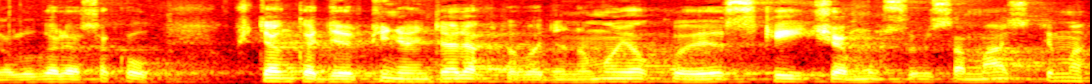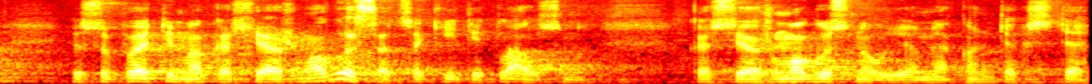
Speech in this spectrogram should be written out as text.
galų galę sakau, užtenka dirbtinio intelekto vadinamojo, kuris keičia mūsų visą mąstymą ir supratimą, kas yra žmogus, atsakyti į klausimą, kas yra žmogus naujame kontekste.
